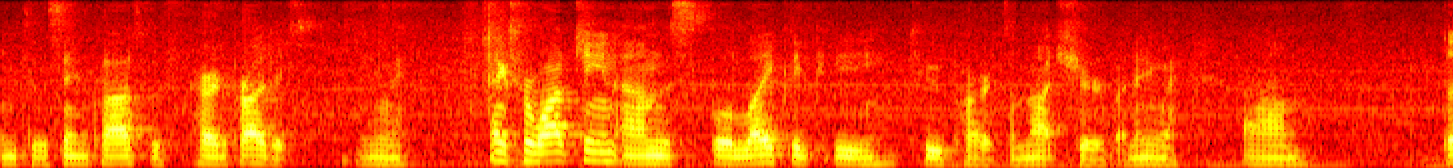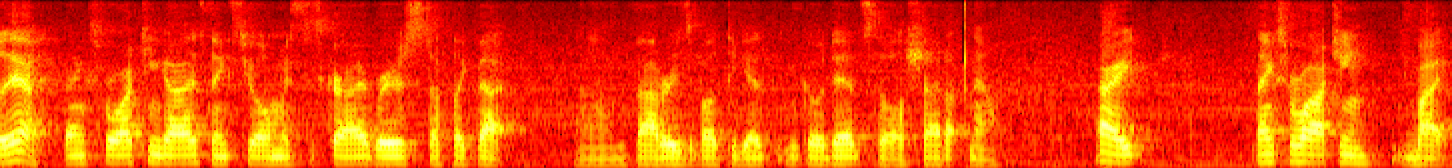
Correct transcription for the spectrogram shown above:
into the same class with harder projects. Anyway, thanks for watching. Um, this will likely be two parts. I'm not sure, but anyway. Um, so yeah, thanks for watching, guys. Thanks to all my subscribers, stuff like that. Um, battery's about to get go dead, so I'll shut up now. Alright, thanks for watching. Bye.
